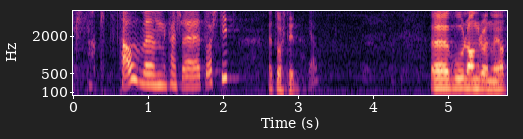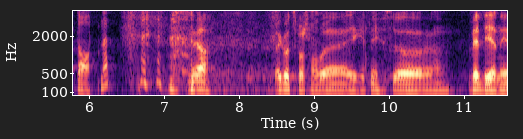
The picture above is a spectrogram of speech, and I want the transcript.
eksakt tall, men kanskje et års tid. Et års tid. Ja. Eh, hvor lang runway har Statnett? Ja, det er et godt spørsmål, egentlig. Så veldig enig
